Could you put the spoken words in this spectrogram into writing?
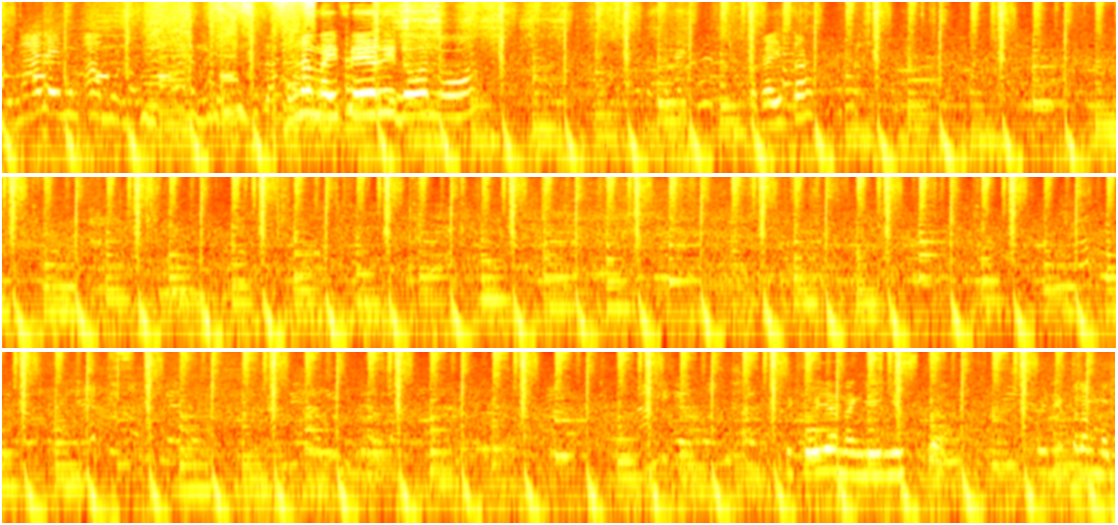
Tingalay mong amo no. Wala, may ferry doon, no? Sakay ta. Nangingisda. Pwede palang mag,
